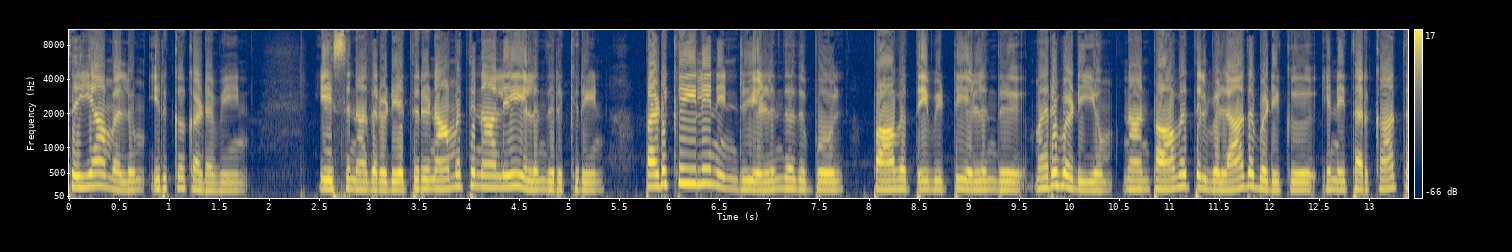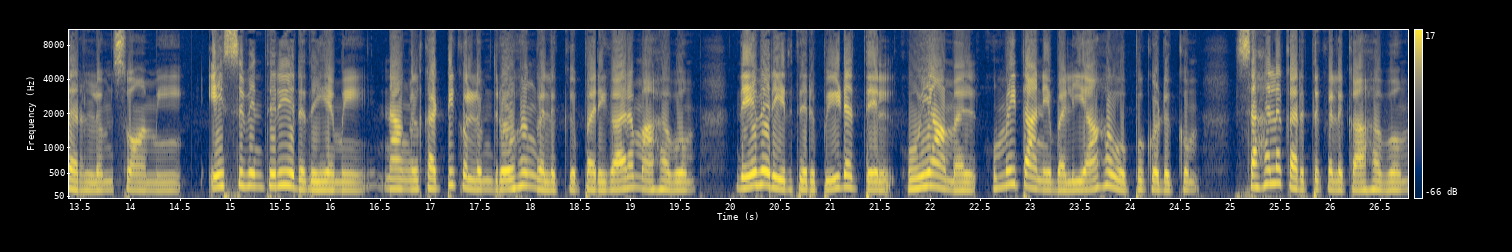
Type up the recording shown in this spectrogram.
செய்யாமலும் இருக்க கடவேன் இயேசுநாதருடைய திருநாமத்தினாலே எழுந்திருக்கிறேன். படுக்கையிலே நின்று எழுந்தது போல் பாவத்தை விட்டு எழுந்து மறுபடியும் நான் பாவத்தில் விழாதபடிக்கு என்னை தற்காத்தருளும் சுவாமி. இயேசுவின் திரு இருதயமே நாங்கள் கட்டிக்கொள்ளும் துரோகங்களுக்கு பரிகாரமாகவும் தேவரீர் திரு பீடத்தில் ஓயாமல் உம்மைத்தானே பலியாக ஒப்பு கொடுக்கும் சகல கருத்துக்களுக்காகவும்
